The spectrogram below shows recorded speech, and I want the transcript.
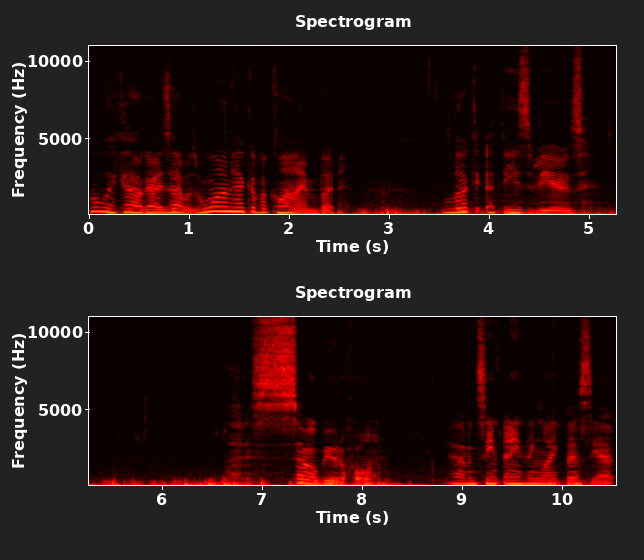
Holy cow, guys, that was one heck of a climb, but look at these views. That is so beautiful. I haven't seen anything like this yet.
